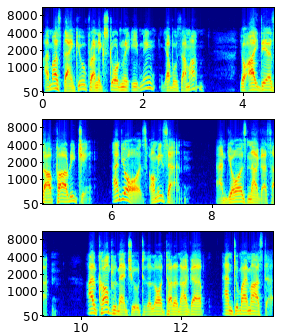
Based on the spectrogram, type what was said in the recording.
I must thank you for an extraordinary evening, Yabu-sama. Your ideas are far-reaching, and yours, Omi-san, and yours, Naga-san. I'll compliment you to the Lord Toranaga and to my master.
